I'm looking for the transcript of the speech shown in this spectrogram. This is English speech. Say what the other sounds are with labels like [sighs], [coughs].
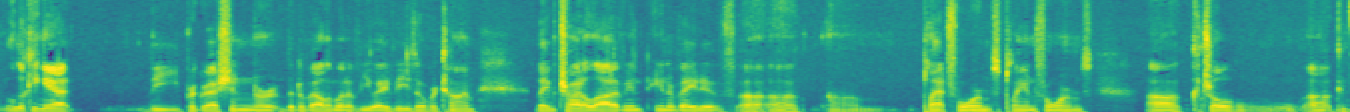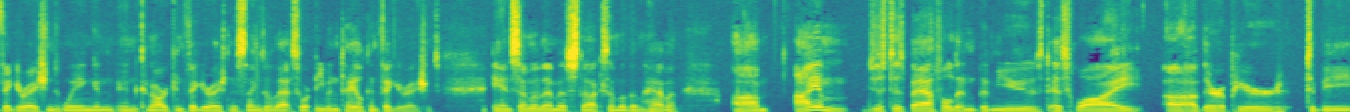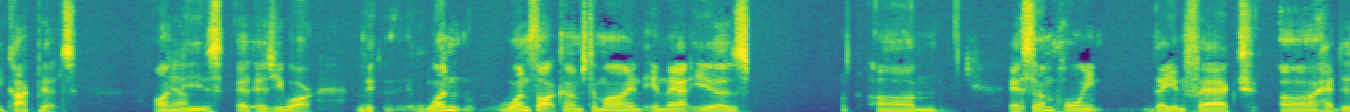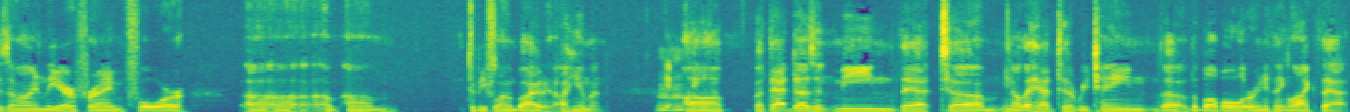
looking at the progression or the development of UAVs over time, they've tried a lot of in, innovative uh, uh, um, platforms, planforms, uh, control uh, configurations, wing and, and canard configurations, things of that sort, even tail configurations. And some of them have stuck, some of them haven't. Um, I am just as baffled and bemused as why uh, there appear to be cockpits on Yeah. these a- as you are. The, one one thought comes to mind, and that is, um, at some point they in fact uh, had designed the airframe for uh, um, um, to be flown by a human. Uh, but that doesn't mean that um, you know they had to retain the the bubble or anything like that.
